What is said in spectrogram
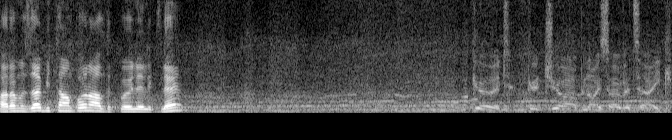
Aramıza bir tampon aldık böylelikle. Good. Good job. Nice overtake.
